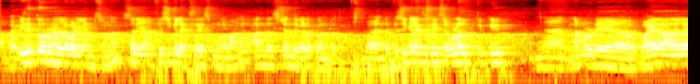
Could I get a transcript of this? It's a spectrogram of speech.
அப்போ இதுக்கு ஒரு நல்ல வழின்னு சொன்னால் சரியான ஃபிசிக்கல் எக்ஸசைஸ் மூலமாக அந்த ஸ்ட்ரென்த்துகளை பண்ணுறது இப்போ இந்த ஃபிசிக்கல் எக்ஸசைஸ் எவ்வளவுக்கு நம்மளுடைய வயதாதலை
